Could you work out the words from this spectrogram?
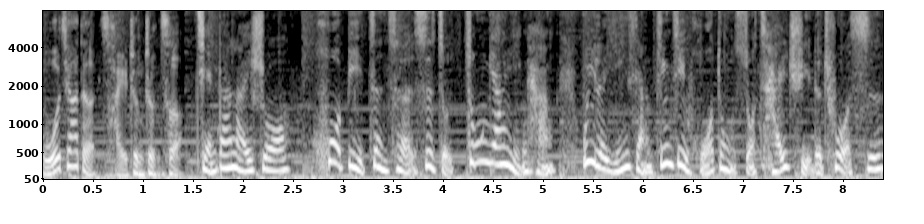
国家的财政政策。简单来说，货币政策是走中央银行为了影响经济活动所采取的措施。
